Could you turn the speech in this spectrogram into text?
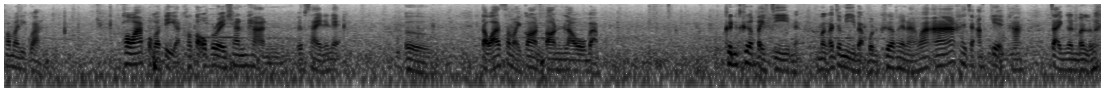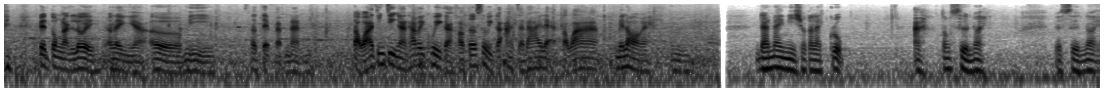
เข้ามาดีกว่า เพราะว่าปกติอะเขาก็ operation ผ่านเว็บไซต์นี่แหละ เออ แต่ว่าสมัยก่อนตอนเราแบบขึ้นเครื่องไปจีนอะมันก็จะมีแบบบนเครื่องเลยนะว่าอ้าใครจะอัปเกรดคะ จ่ายเงินมาเลย เป็นตรงนั้นเลยอะไรเงี้ย เออ มีสเต็ปแบบนั้น แต่ว่าจริง ๆอะถ้าไปคุยกับเคาน์เตอร์สวิตก็อาจจะได้แหละ แต่ว่าไม่รอไงอด้านในมีช็อกโกแลตกรุบ อะ ต้องซื้อหน่อย เดี๋ยวซื้อหน่อย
